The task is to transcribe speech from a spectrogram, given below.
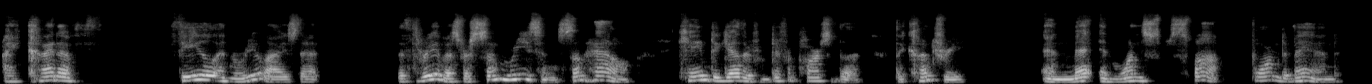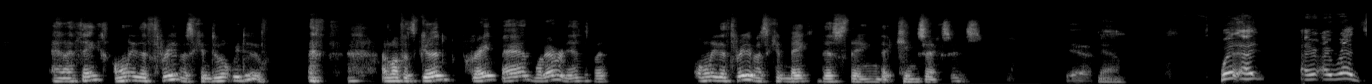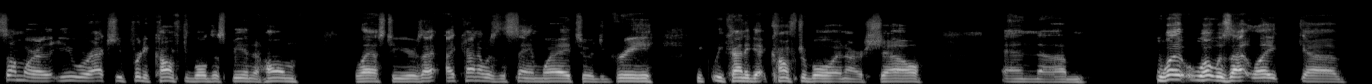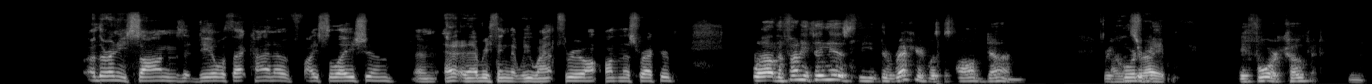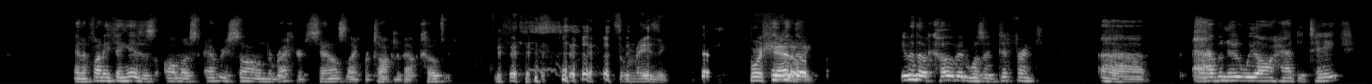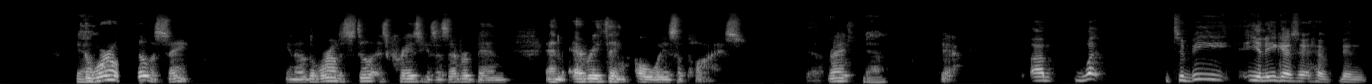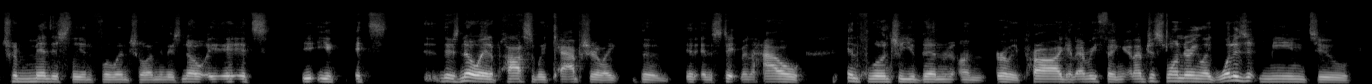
I kind of feel and realize that the three of us, for some reason, somehow came together from different parts of the, the country and met in one spot, formed a band. And I think only the three of us can do what we do. I don't know if it's good, great, bad, whatever it is, but only the three of us can make this thing that King's X is. Yeah. Yeah. Well, I, I, I read somewhere that you were actually pretty comfortable just being at home the last two years. I, I kind of was the same way to a degree. We, we kind of get comfortable in our shell. And um, what what was that like? Uh, are there any songs that deal with that kind of isolation and, and everything that we went through on, on this record? Well, the funny thing is, the the record was all done, oh, recorded oh, right. before COVID. Mm. And the funny thing is, is almost every song on the record sounds like we're talking about COVID. It's amazing. Foreshadowing. Even though, even though COVID was a different uh, avenue we all had to take, yeah. the world is still the same. You know, the world is still as crazy as it's ever been, and everything always applies. Yeah. Right. Yeah. Yeah um, what to be you know you guys have been tremendously influential i mean there's no it's you, it's there's no way to possibly capture like the in, in a statement how influential you've been on early prog and everything. And i'm just wondering like what does it mean to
